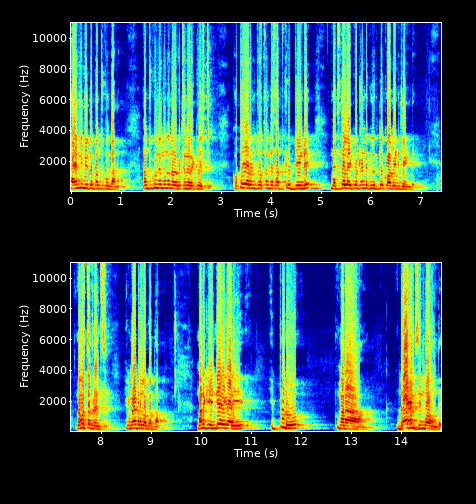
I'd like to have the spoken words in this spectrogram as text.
అవన్నీ మీతో పంచుకుంటాను. పంచుకునే ముందు నాకు చిన్న రిక్వెస్ట్. కొత్తగా ఎవరైనా చూస్తుంటే సబ్స్క్రైబ్ చేయండి. నచ్చితే లైక్ కొట్టండి కుదిరితే కామెంట్ చేయండి. నమస్తే ఫ్రెండ్స్. ఇక మ్యాటర్లోకి వద్దాం. మనకి ఎన్టీఆర్ గారి ఇప్పుడు మన డ్రాగన్ సినిమా ఉంది.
